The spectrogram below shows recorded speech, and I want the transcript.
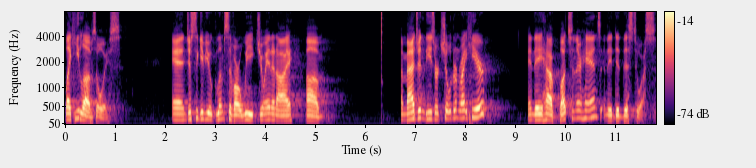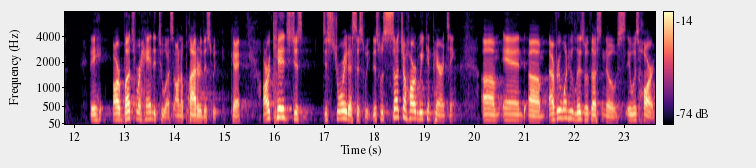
like He loves always. And just to give you a glimpse of our week, Joanne and I um, Imagine these are children right here, and they have butts in their hands, and they did this to us. They, our butts were handed to us on a platter this week, okay? Our kids just destroyed us this week. This was such a hard week in parenting. Um, and um, everyone who lives with us knows it was hard.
